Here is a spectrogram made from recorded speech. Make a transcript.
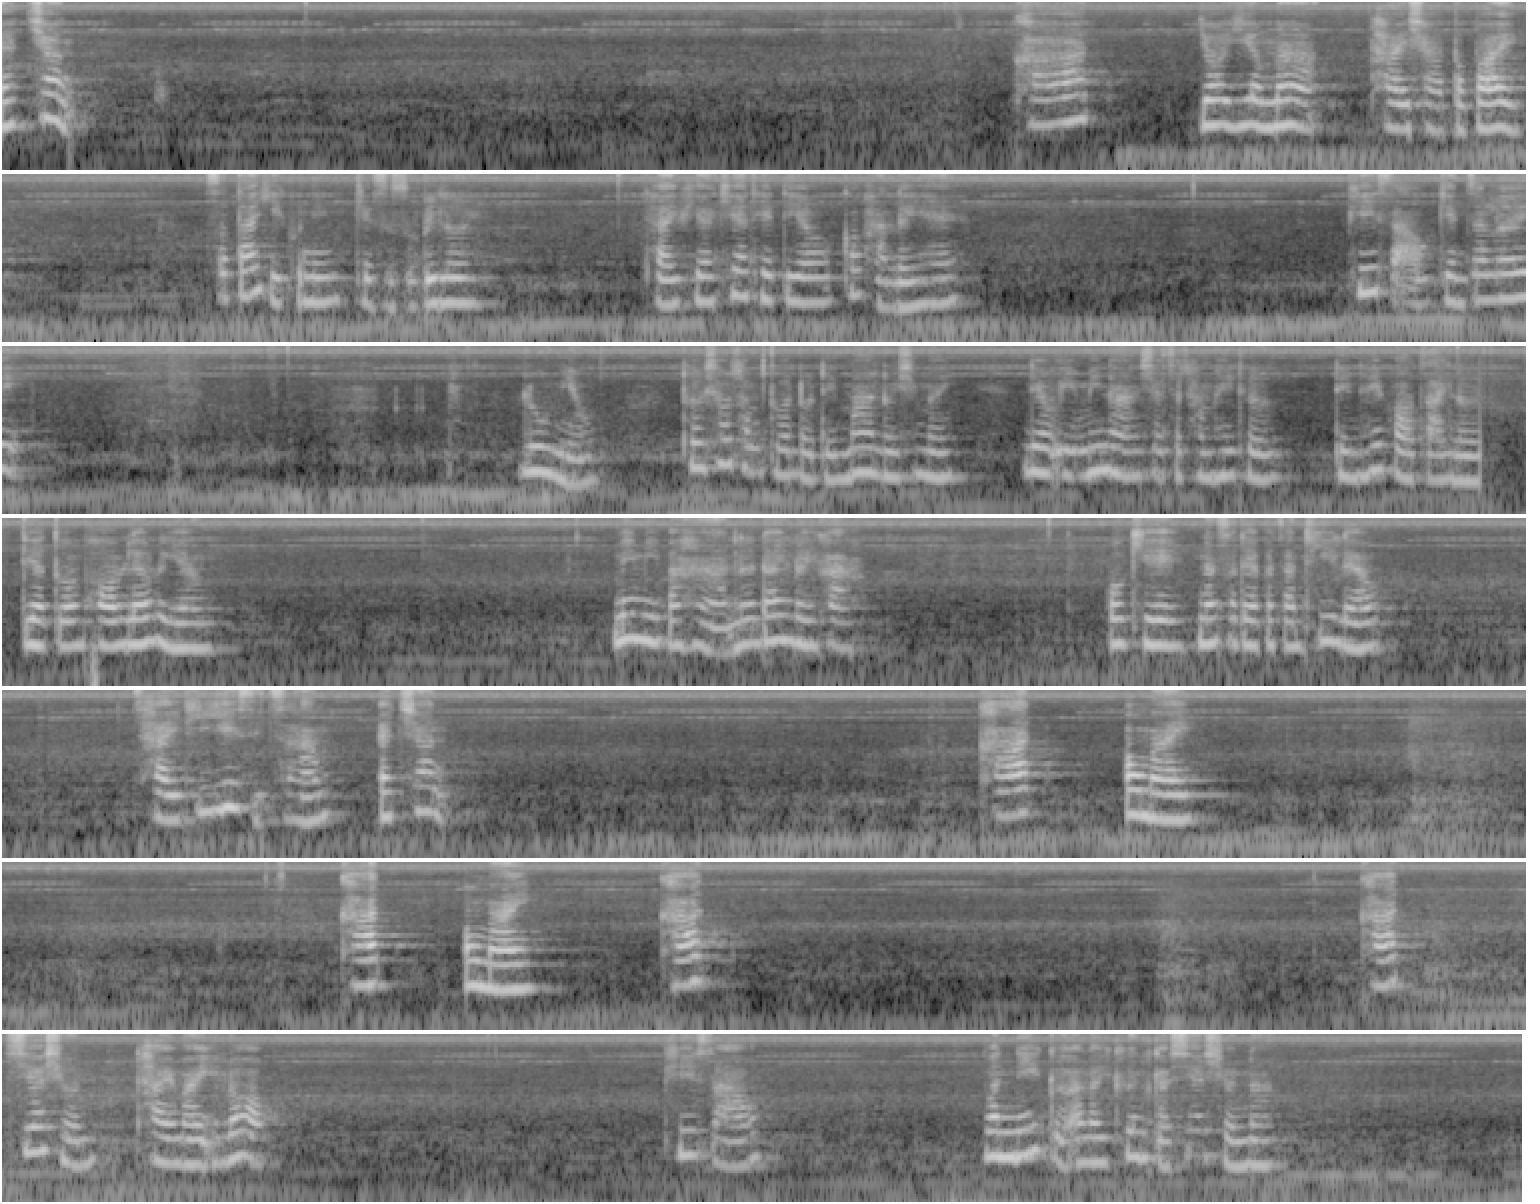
แอคชั่นคัดยอดเยี่ยมมากทายฉาต่อไป สไตล์หญิงคนนี้เก่งสุดๆไปเลยถ่ายเพียงแค่เทปเดียวก็ผ่านเลยแฮะ พี่สาวเก่งจังเลย ลูกเหมียว เธอชอบทำตัวโดดเด่นมากเลยใช่ไหม เดี๋ยวอีกไม่นานฉันจะทำให้เธอ เด่นให้พอใจเลย เดี๋ยวตัวพร้อมแล้วหรือยัง ไม่มีปัญหาเลือกได้เลยค่ะ โอเค นักแสดงประจำที่แล้วฉายที่ 23แอคชั่นคัดเอาไหมคัดเอาไหมคัดคัดเชี่ยเฉิน ถ่ายใหม่อีกรอบ พี่สาว วันนี้เกิดอะไรขึ้นกับเชี่ยเฉินนะ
